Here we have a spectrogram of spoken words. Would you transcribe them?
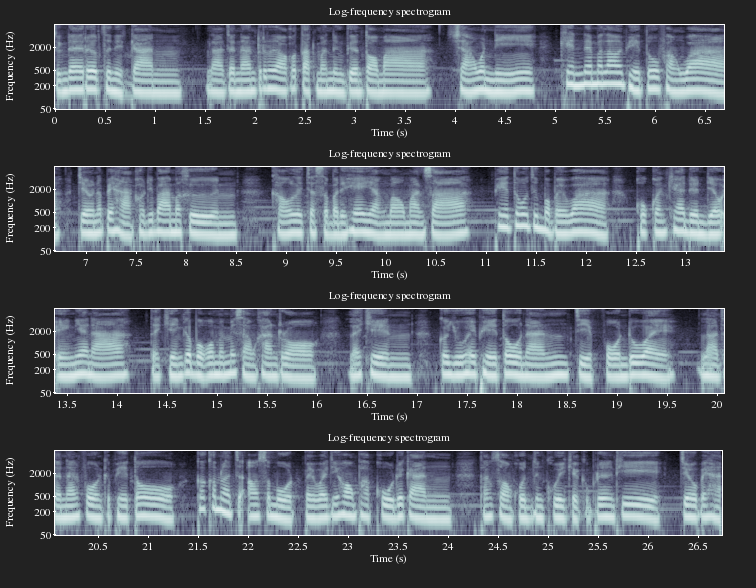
จึงได้เริ่มสนิทกัน หลังจากนั้นเรื่องราวก็ตัดมาหนึ่งเดือนต่อมา เช้าวันนี้ เคนได้มาเล่าให้เพโตฟังว่าเจลนั้นไปหาเขาที่บ้านเมื่อคืน เขาเลยจัดสบัติเหตุอย่างเมามันซะเพโตจึงบอกไปว่าคบกันแค่เดือนเดียวเองเนี่ยนะ แต่เคนก็บอกว่ามันไม่สำคัญหรอก และเคนก็ยุให้เพโตนั้นจีบโฟนด้วยหลังจากนั้นโฟนกับเพโตก็กำลังจะเอาสมุดไปไว้ที่ห้องพักครูด้วยกัน ทั้งสองคนจึงคุยเกี่ยวกับเรื่องที่เจลไปหา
